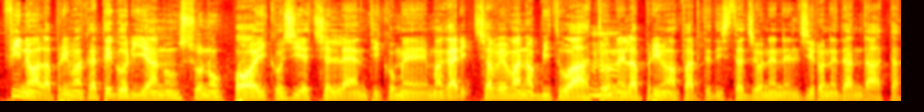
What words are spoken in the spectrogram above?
fino alla prima categoria non sono poi così eccellenti come magari ci avevano abituato Mm. nella prima parte di stagione nel girone d'andata.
